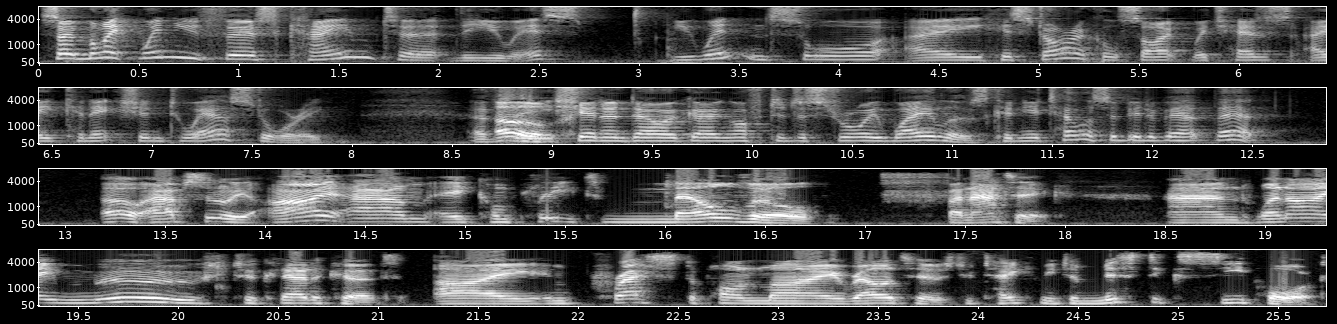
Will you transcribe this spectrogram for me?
So, Mike, when you first came to the US, you went and saw a historical site which has a connection to our story of Oh. the Shenandoah going off to destroy whalers. Can you tell us a bit about that? Oh, absolutely. I am a complete Melville fanatic. And when I moved to Connecticut, I impressed upon my relatives to take me to Mystic Seaport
